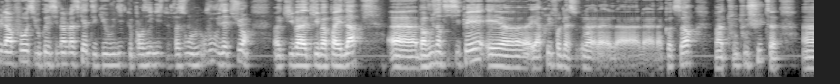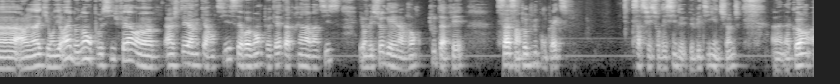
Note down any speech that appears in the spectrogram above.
eu l'info, si vous connaissez bien le basket et que vous dites que Porzingis, de toute façon, vous, vous êtes sûr euh, qu'il va, va pas être là, ben vous anticipez et, euh, et, après une fois que la, la, la, cote sort, ben tout, tout chute. Euh, alors il y en a qui vont dire ouais ben non on peut aussi faire acheter à 1,46 et revendre peut-être après à 1,26 et on est sûr de gagner de l'argent. Tout à fait. Ça c'est un peu plus complexe. Ça se fait sur des sites de, betting exchange, euh, d'accord,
